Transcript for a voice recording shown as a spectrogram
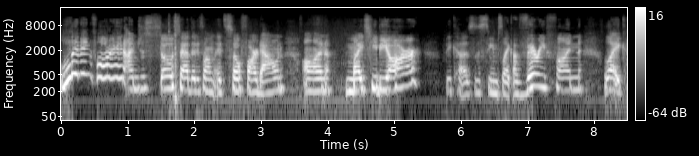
living for it. I'm just so sad that it's on it's so far down on my TBR because this seems like a very fun, like,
